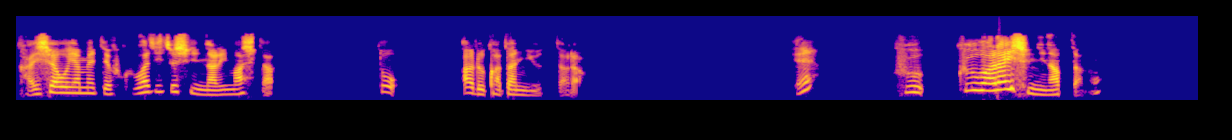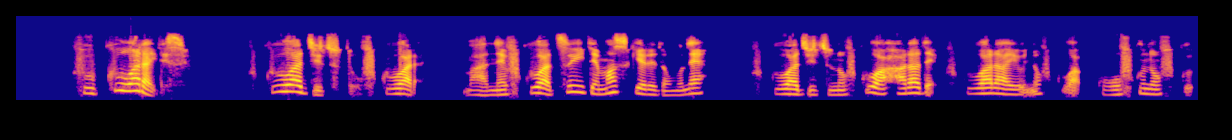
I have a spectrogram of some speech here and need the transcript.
会社を辞めて腹話実師になりました。と、ある方に言ったら、え？ふ、福笑い師になったの？福笑いですよ。腹話術と福笑い。まあね、福はついてますけれどもね、腹話術の福は腹で、福笑いの福は幸福の福。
